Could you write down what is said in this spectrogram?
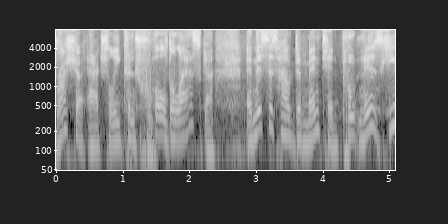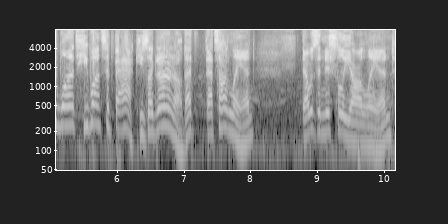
Russia actually controlled Alaska, and this is how demented Putin is. He wants he wants it back. He's like, no, no, no, that that's our land. That was initially our land.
